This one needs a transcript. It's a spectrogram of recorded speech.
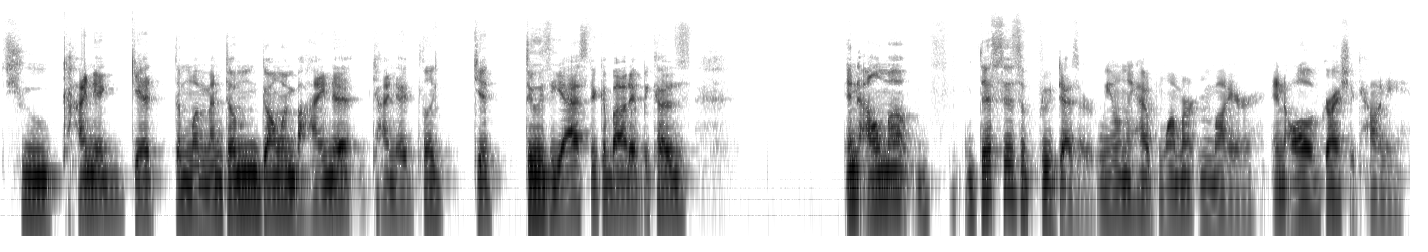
to kind of get the momentum going behind it, kind of like get enthusiastic about it because in Alma, this is a food desert. We only have Walmart and Meijer in all of Gratiot County.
